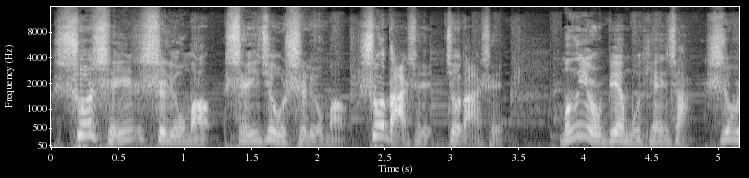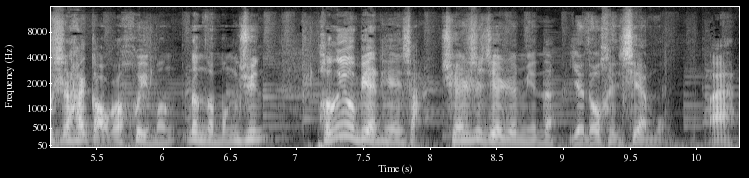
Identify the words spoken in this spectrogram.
说谁是流氓，谁就是流氓，说打谁就打谁。盟友遍布天下，时不时还搞个会盟，弄个盟军，朋友遍天下，全世界人民呢也都很羡慕。哎，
